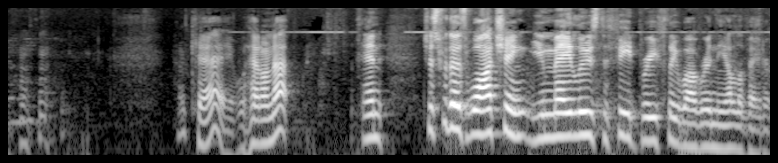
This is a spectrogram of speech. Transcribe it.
Okay, we'll head on up. And just for those watching, you may lose the feed briefly while we're in the elevator.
